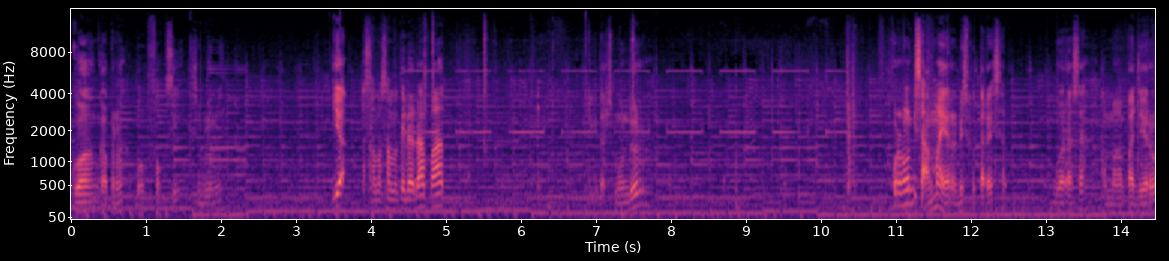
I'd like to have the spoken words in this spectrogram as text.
gue nggak pernah bawa Foxy sebelumnya. Ya sama-sama tidak dapat. Jadi kita harus mundur. Kurang lebih sama ya radius putarnya gua rasa sama Pajero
